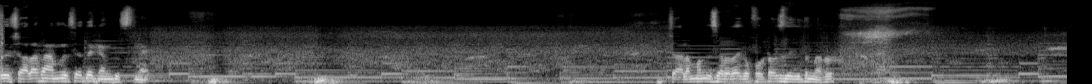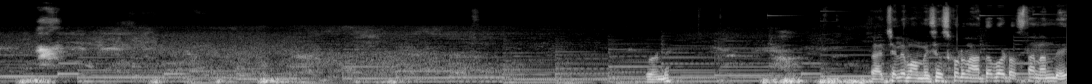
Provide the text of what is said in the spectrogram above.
ఇక్కడ చాలా ఫ్యామిలీస్ అయితే కనిపిస్తున్నాయి. చాలా మంది సరదాగా ఫొటోస్ దిగుతున్నారు. చూడండి. యాక్చువల్లీ మా మిస్సెస్ కూడా నాతో పాటు వస్తానంది.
